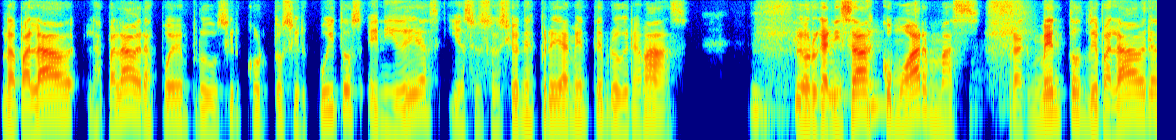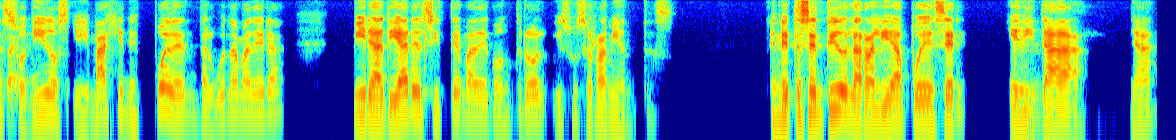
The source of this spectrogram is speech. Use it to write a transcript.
la palabra- las palabras pueden producir cortocircuitos en ideas y asociaciones previamente programadas. Reorganizadas como armas, fragmentos de Sí, palabras, sonidos e imágenes pueden, de alguna manera, piratear el sistema de control y sus herramientas. En este sentido, la realidad puede ser Mm, editada, ¿ya?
